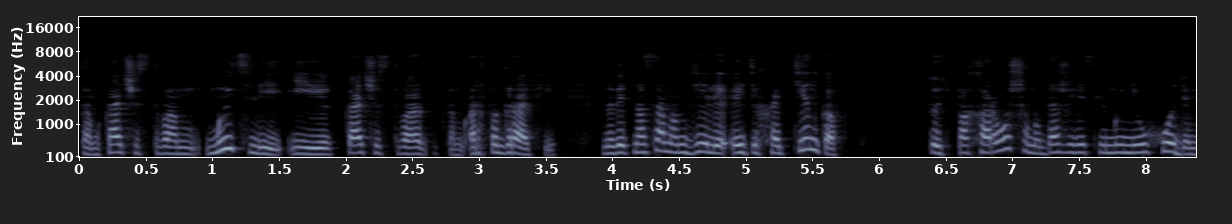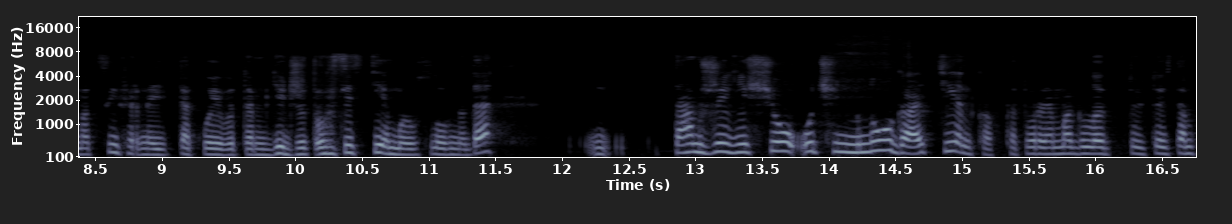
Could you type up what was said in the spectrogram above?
там, качества мысли и качества там, орфографии. Но ведь на самом деле этих оттенков, то есть по-хорошему, даже если мы не уходим от циферной такой вот там диджитал-системы условно, да, там же еще очень много оттенков, которые могло, то, то есть там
